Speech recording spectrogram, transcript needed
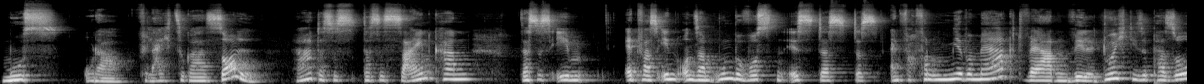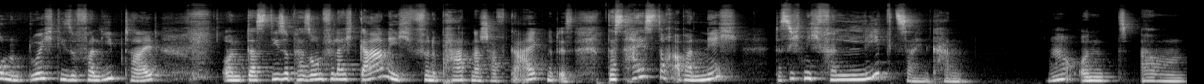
muss oder vielleicht sogar soll. Ja, dass es, dass es sein kann, dass es eben etwas in unserem Unbewussten ist, dass das einfach von mir bemerkt werden will durch diese Person und durch diese Verliebtheit und dass diese Person vielleicht gar nicht für eine Partnerschaft geeignet ist. Das heißt doch aber nicht, dass ich nicht verliebt sein kann. Ja, und ähm,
